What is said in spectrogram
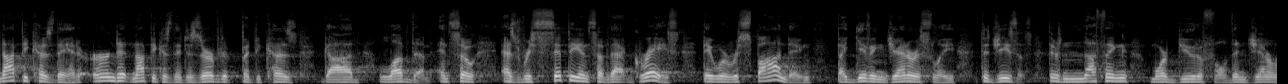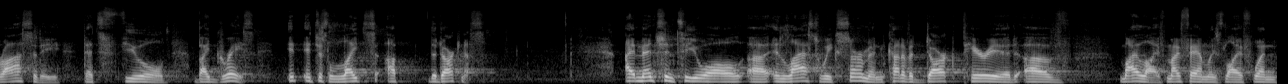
not because they had earned it, not because they deserved it, but because God loved them. And so, as recipients of that grace, they were responding by giving generously to Jesus. There's nothing more beautiful than generosity that's fueled by grace, it, it just lights up the darkness. I mentioned to you all uh, in last week's sermon kind of a dark period of my life, my family's life, when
